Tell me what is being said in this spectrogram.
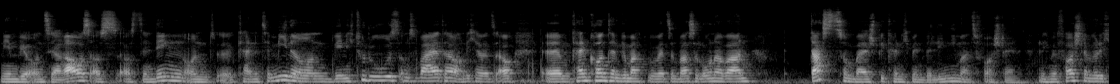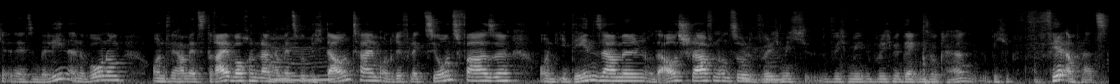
nehmen wir uns ja raus aus, aus den Dingen und äh, keine Termine und wenig To-Dos und so weiter. Und ich habe jetzt auch ähm, keinen Content gemacht, wo wir jetzt in Barcelona waren das zum Beispiel könnte ich mir in Berlin niemals vorstellen. Wenn ich mir vorstellen würde, ich jetzt in Berlin eine Wohnung und wir haben jetzt drei Wochen lang, mhm. haben jetzt wirklich mhm. Downtime und Reflexionsphase und Ideen sammeln und ausschlafen und so, mhm. würde ich mich, würde ich, mir, würde ich mir denken, so, keine Ahnung, ich fehl am Platz.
